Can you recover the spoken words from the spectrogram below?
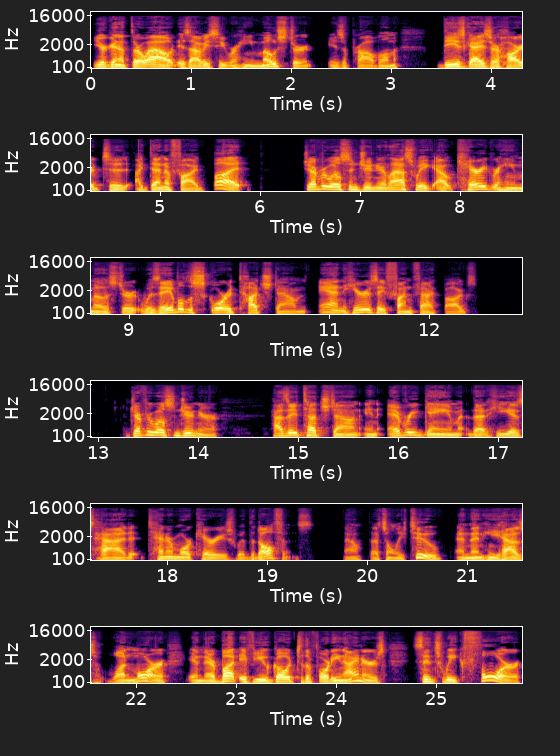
you're going to throw out is obviously Raheem Mostert is a problem. These guys are hard to identify, but Jeffrey Wilson Jr. last week outcarried Raheem Mostert, was able to score a touchdown. And here's a fun fact, Boggs. Jeffrey Wilson Jr. has a touchdown in every game that he has had 10 or more carries with the Dolphins. Now, that's only two, and then he has one more in there. But if you go to the 49ers, since week four,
